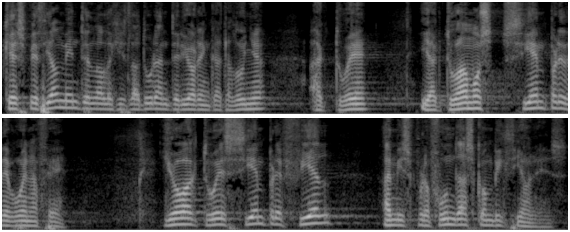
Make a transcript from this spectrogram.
que especialmente en la legislatura anterior en Cataluña actué y actuamos siempre de buena fe. Yo actué siempre fiel a mis profundas convicciones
